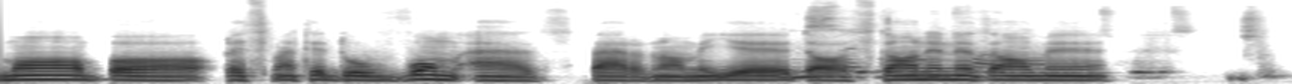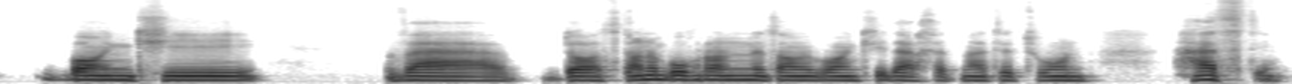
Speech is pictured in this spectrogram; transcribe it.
ما با قسمت دوم از برنامه داستان نظام بانکی و داستان بحران نظام بانکی در خدمتتون هستیم.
